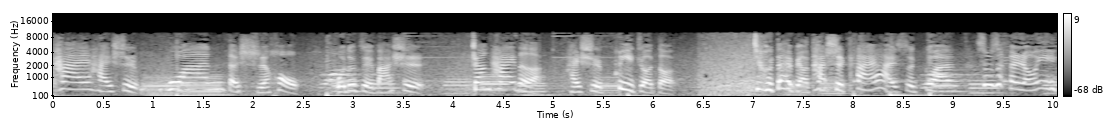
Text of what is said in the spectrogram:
开还是关的时候，我的嘴巴是张开的还是闭着的，就代表它是开还是关，是不是很容易？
